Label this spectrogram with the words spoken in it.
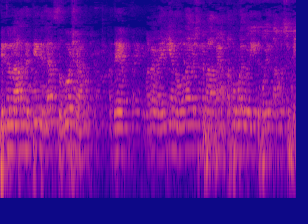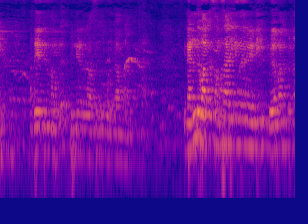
പിന്നുള്ള ആളെന്ന് എത്തിയിട്ടില്ല. സുഘോഷാണ്. അദ്ദേഹം വളരെ വൈകിയാണ്. ഓണാഘോഷന്റെ ഭാഗമായി അത്തപ്പൂക്കളെ ഒരുക്കിയിട്ട് പോയി താമസിച്ചു അദ്ദേഹത്തിന് നമുക്ക് പിന്നീട് ഒരു അവസരത്തിൽ കൊടുക്കാവുന്നതാണ്. രണ്ട് വാക്ക് സംസാരിക്കുന്നതിന് വേണ്ടി ബഹുമാനപ്പെട്ട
